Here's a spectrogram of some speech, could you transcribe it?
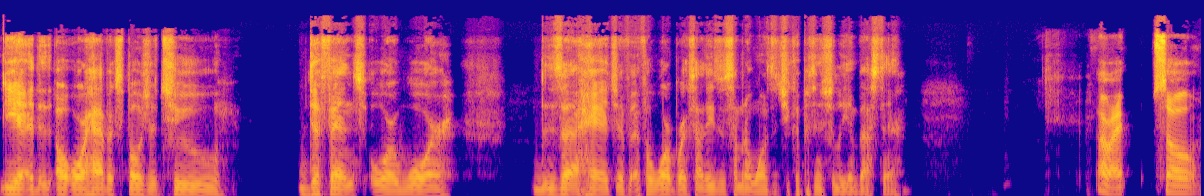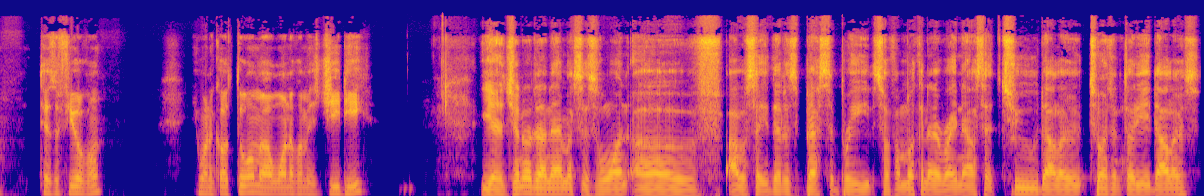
Yeah, or, or have exposure to defense or war. This is a hedge. If, if a war breaks out, these are some of the ones that you could potentially invest in. All right. So there's a few of them. You want to go through them? Uh, one of them is GD. Yeah, General Dynamics is one of I would say that is best of breed. So if I'm looking at it right now, it's at two dollar two hundred thirty eight dollars.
